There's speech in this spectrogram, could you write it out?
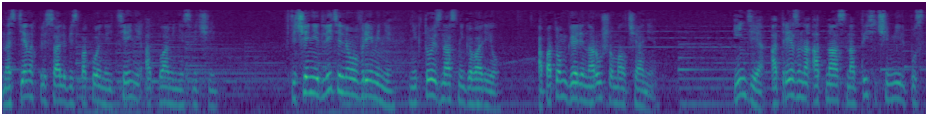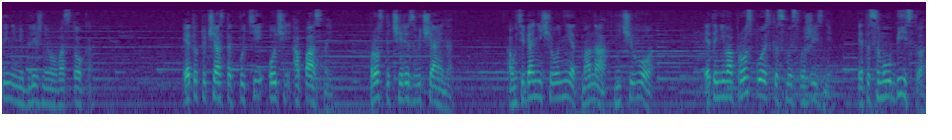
На стенах плясали беспокойные тени от пламени свечи. В течение длительного времени никто из нас не говорил, а потом Гэри нарушил молчание. Индия отрезана от нас на тысячи миль пустынями Ближнего Востока. Этот участок пути очень опасный, просто чрезвычайно. А у тебя ничего нет, монах, ничего. Это не вопрос поиска смысла жизни. Это самоубийство.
